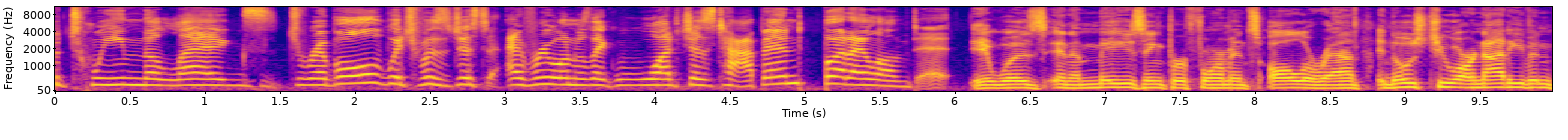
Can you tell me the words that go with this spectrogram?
between the legs dribble, which was just everyone was like, what just happened? But I loved it. It was an amazing performance all around. And those two are not even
